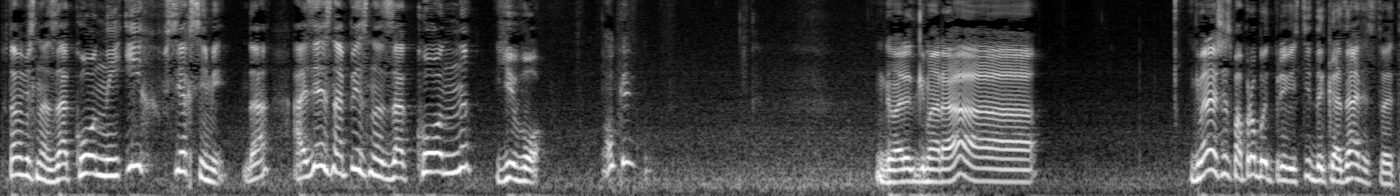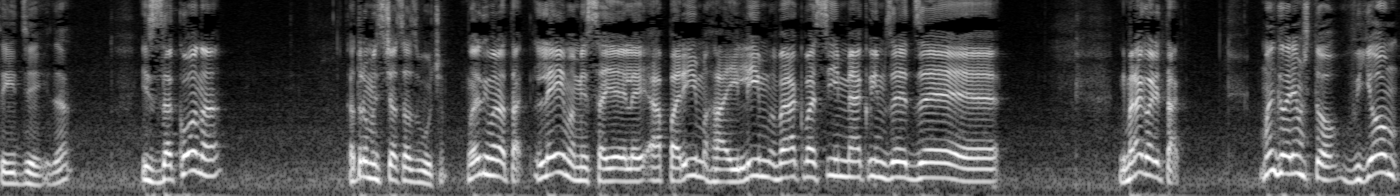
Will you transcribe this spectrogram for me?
то там написано законы их всех семи, да, а здесь написано закон его. Окей. Говорит Гимара. Гимара сейчас попробует привести доказательства этой идеи, да, из закона, который мы сейчас озвучим. Говорит Гимара так. Лейма мисаелей апарим хаилим ваквасим мяквим зедзе. Гимара говорит так. Мы говорим, что в Йом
